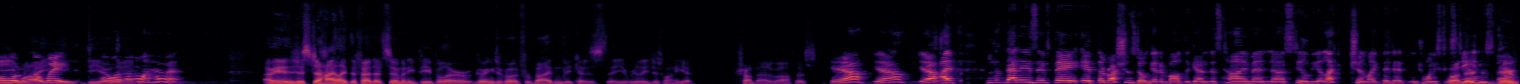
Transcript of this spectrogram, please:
Oh, no, wait. Oh no, I haven't. I mean, just to highlight the fact that so many people are going to vote for Biden because they really just want to get Trump out of office. Yeah, yeah, yeah. I that is if they if the Russians don't get involved again this time and uh, steal the election like they did in 2016. Well, they're so- they're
